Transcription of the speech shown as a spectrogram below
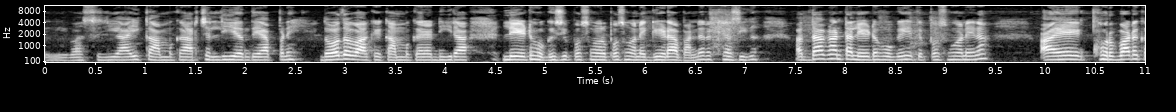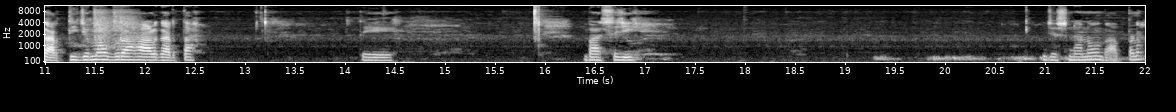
ਤੇ ਬਸ ਜੀ ਆਹੀ ਕੰਮਕਾਰ ਚੱਲੀ ਜਾਂਦੇ ਆ ਆਪਣੇ। ਦੋ ਦਵਾ ਕੇ ਕੰਮ ਕਰਿਆ। ਨੀਰਾ ਲੇਟ ਹੋ ਗਈ ਸੀ। ਪਸ਼ੂਆਂ ਨੂੰ ਪਸ਼ੂਆਂ ਨੇ ਗੇੜਾ ਬੰਨ ਰੱਖਿਆ ਸੀਗਾ। ਅੱਧਾ ਘੰਟਾ ਲੇਟ ਹੋ ਗਏ ਤੇ ਪਸ਼ੂਆਂ ਨੇ ਨਾ ਆਏ ਖੁਰਬੜ ਕਰਤੀ, ਜਮਾ ਬੁਰਾ ਹਾਲ ਕਰਤਾ। ਤੇ ਬਸ ਜੀ। ਜਸ਼ਨਾ ਨਹਾਉਂਦਾ ਆਪਣਾ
